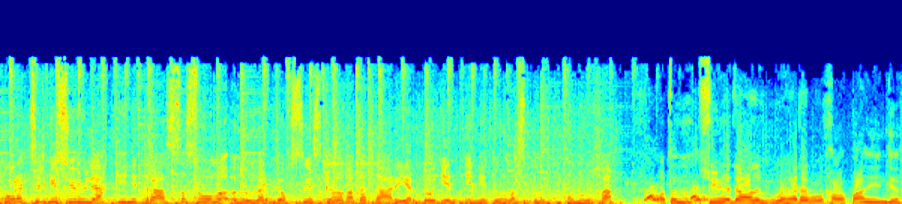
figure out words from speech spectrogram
Курат сирге сөйләқ кені трасса сола ұғылар бөқ сыз кылғата тарыяр доден әмет оғыластылын. Онуға Атын сүйе да аны бахара бу халапан индин.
